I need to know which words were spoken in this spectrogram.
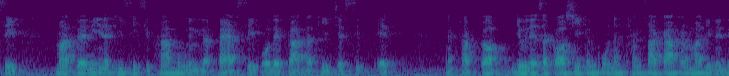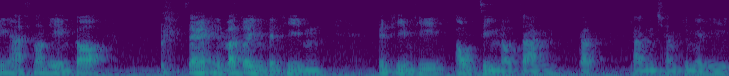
40 มาร์ติเนลลี่นาที 45บวก1และ 80 โอเดกาดนาที 71 นะครับก็อยู่ใน score sheet ทั้งคู่นะ ทั้งซาก้าทั้งมาร์ติเนลลี่อาร์เซนอลเองก็แสดงให้เห็นว่าตัวเองเป็นทีม เป็นทีมที่เอาจริงเอาจังกับการลุ้นแชมป์พรีเมียร์ลีก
